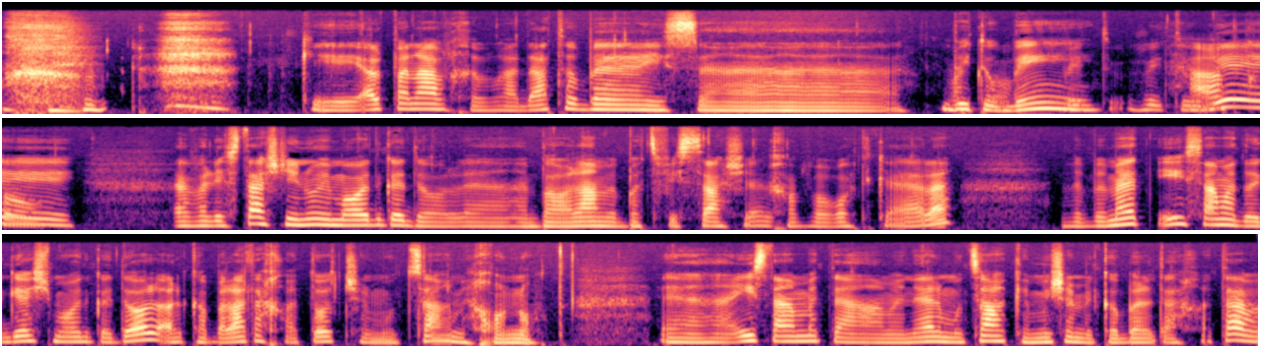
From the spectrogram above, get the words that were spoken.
כי על פניו חברה database, B2B, B2B, אבל היא עשתה שינוי מאוד גדול uh, בעולם ובתפיסה של חברות כאלה. ובאמת היא שמה דגש מאוד גדול על קבלת החלטות של מוצר נכונות. Uh, היא שמה את המנהל מוצר כמי שמקבל את ההחלטה,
